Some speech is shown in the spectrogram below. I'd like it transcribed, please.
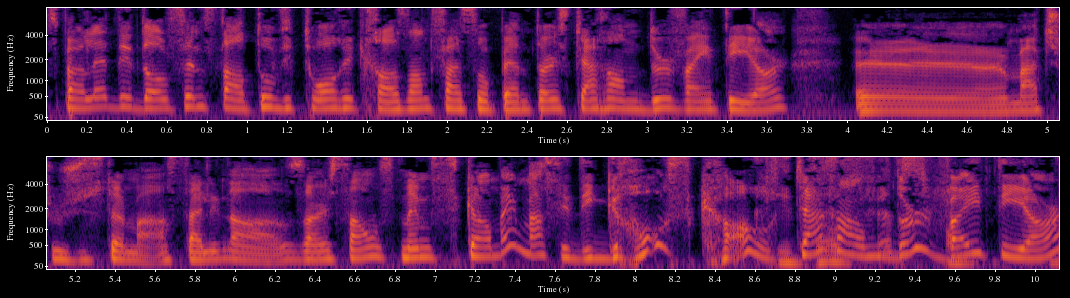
Tu parlais des Dolphins tantôt, victoire écrasante face aux Panthers, 42-21. Euh, un match où justement, c'est allé dans un sens, même si quand même, hein, c'est des gros scores. Les 42-21. Les.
